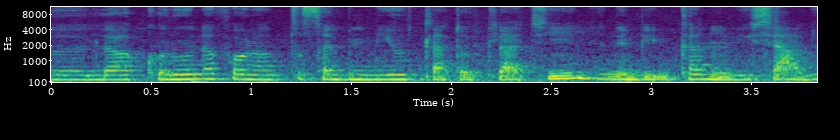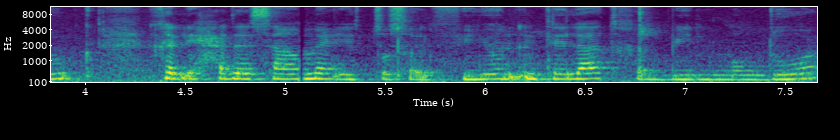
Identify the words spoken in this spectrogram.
لكورونا فورا اتصل بال 133 هن بإمكانهم يساعدوك. خلي حدا سامع يتصل فيهم. أنت لا تخبي الموضوع.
